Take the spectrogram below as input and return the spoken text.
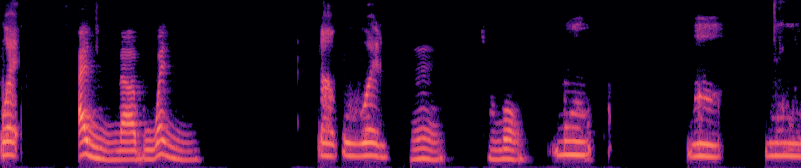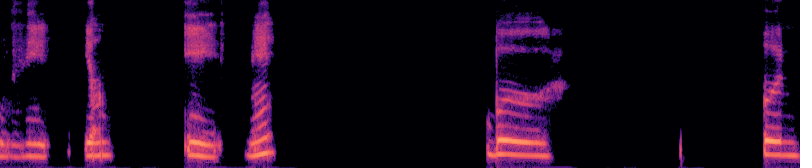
la u wet An. Labuan. labuan Hmm. Sambung. mu me museum ini berbentuk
